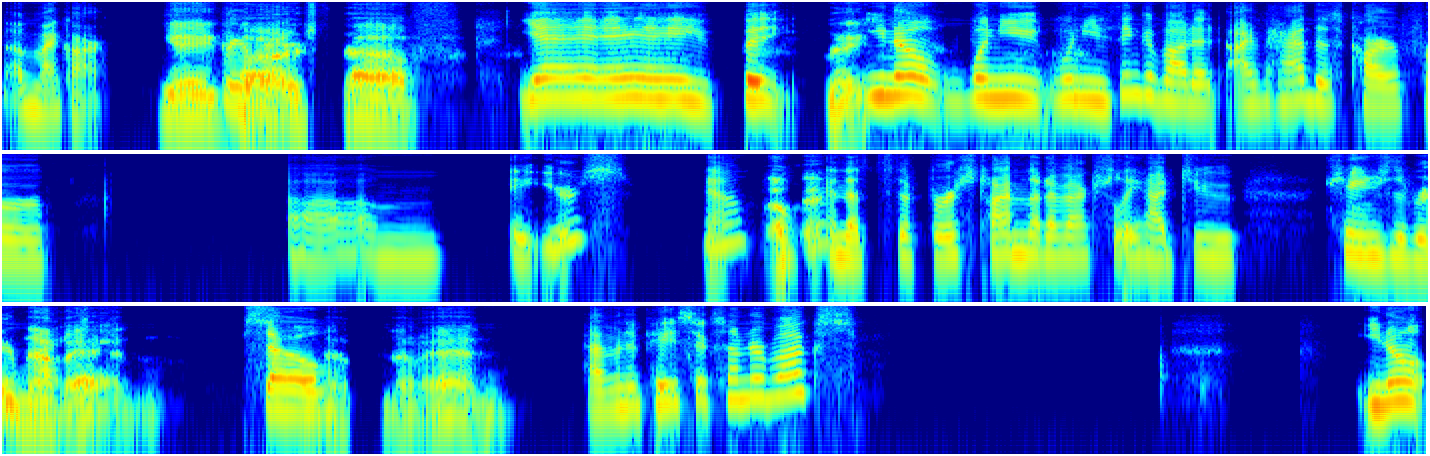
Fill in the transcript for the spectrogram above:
of my car. Yay, Real car big. stuff. Yay! But Right. you know when you when you think about it, I've had this car for um 8 years now Okay. and that's the first time that I've actually had to change the rear brakes. Not brakes. bad. So Not, not bad. having to pay 600 bucks you know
